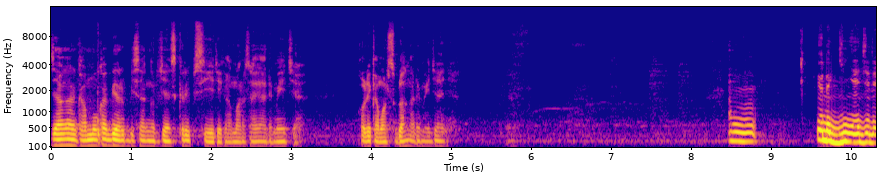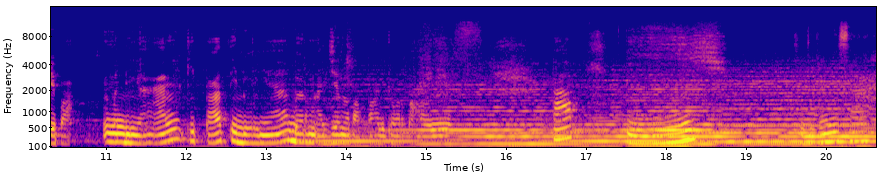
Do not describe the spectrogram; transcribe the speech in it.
Jangan kamu kan biar bisa ngerjain skripsi di kamar saya ada meja. Kalau di kamar sebelah nggak ada mejanya. Hmm, yaudah gini aja deh, Pak. Mendingan kita tidurnya bareng aja nggak apa-apa di kamar Pak Alif. Tapi tidurnya bisa.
